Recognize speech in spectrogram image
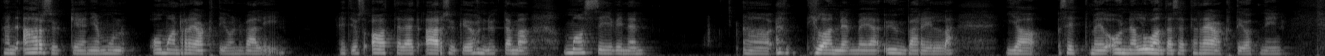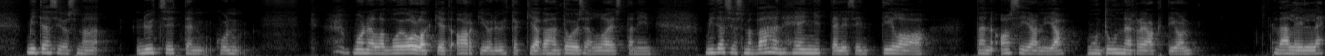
tämän ärsykkeen ja mun oman reaktion väliin. Et jos ajattelee, että ärsyke on nyt tämä massiivinen ää, tilanne meidän ympärillä ja sitten meillä on ne luontaiset reaktiot, niin mitäs jos mä nyt sitten, kun monella voi ollakin, että arki on yhtäkkiä vähän toisenlaista, niin mitäs jos mä vähän hengittelisin tilaa tämän asian ja mun tunnereaktion välille.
